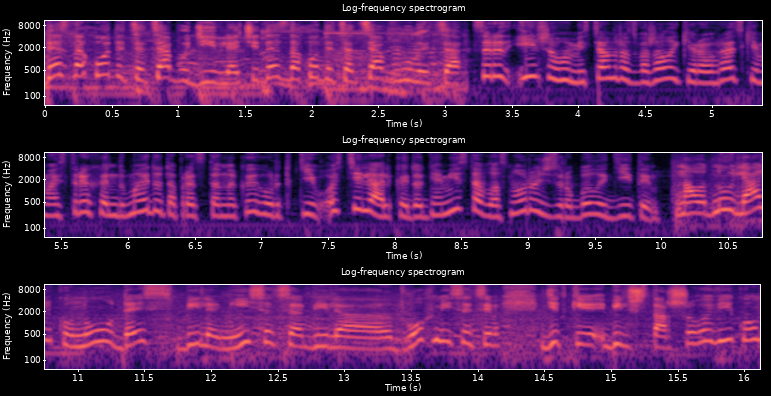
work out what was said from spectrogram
де знаходиться ця будівля, чи де знаходиться ця вулиця. Серед іншого містян розважали кіровоградські майстри хендмейду та представники гуртків. Ось ці ляльки до Дня міста власноруч зробили діти. На одну ляльку ну десь біля місяця, біля двох місяців. Дітки більш старшого віку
